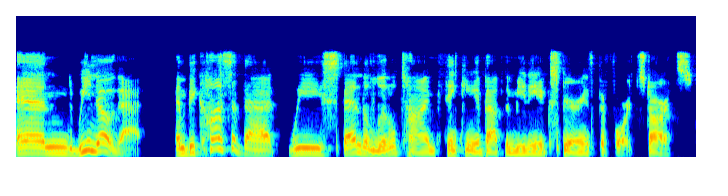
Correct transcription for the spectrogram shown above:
And we know that. And because of that, we spend a little time thinking about the meeting experience before it starts.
